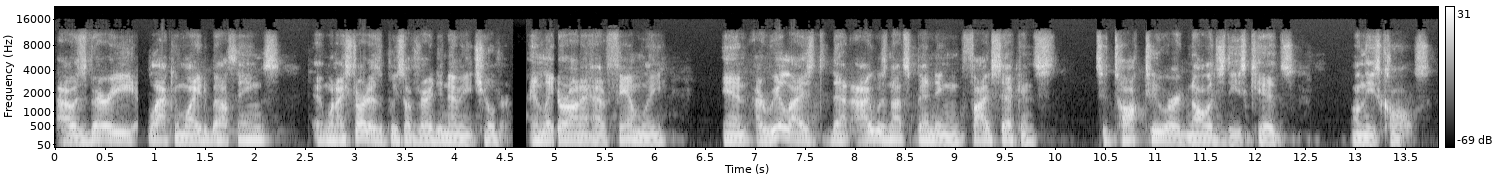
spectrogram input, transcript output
I was very black and white about things. And when I started as a police officer, I didn't have any children. And later on, I had a family. And I realized that I was not spending five seconds to talk to or acknowledge these kids on these calls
